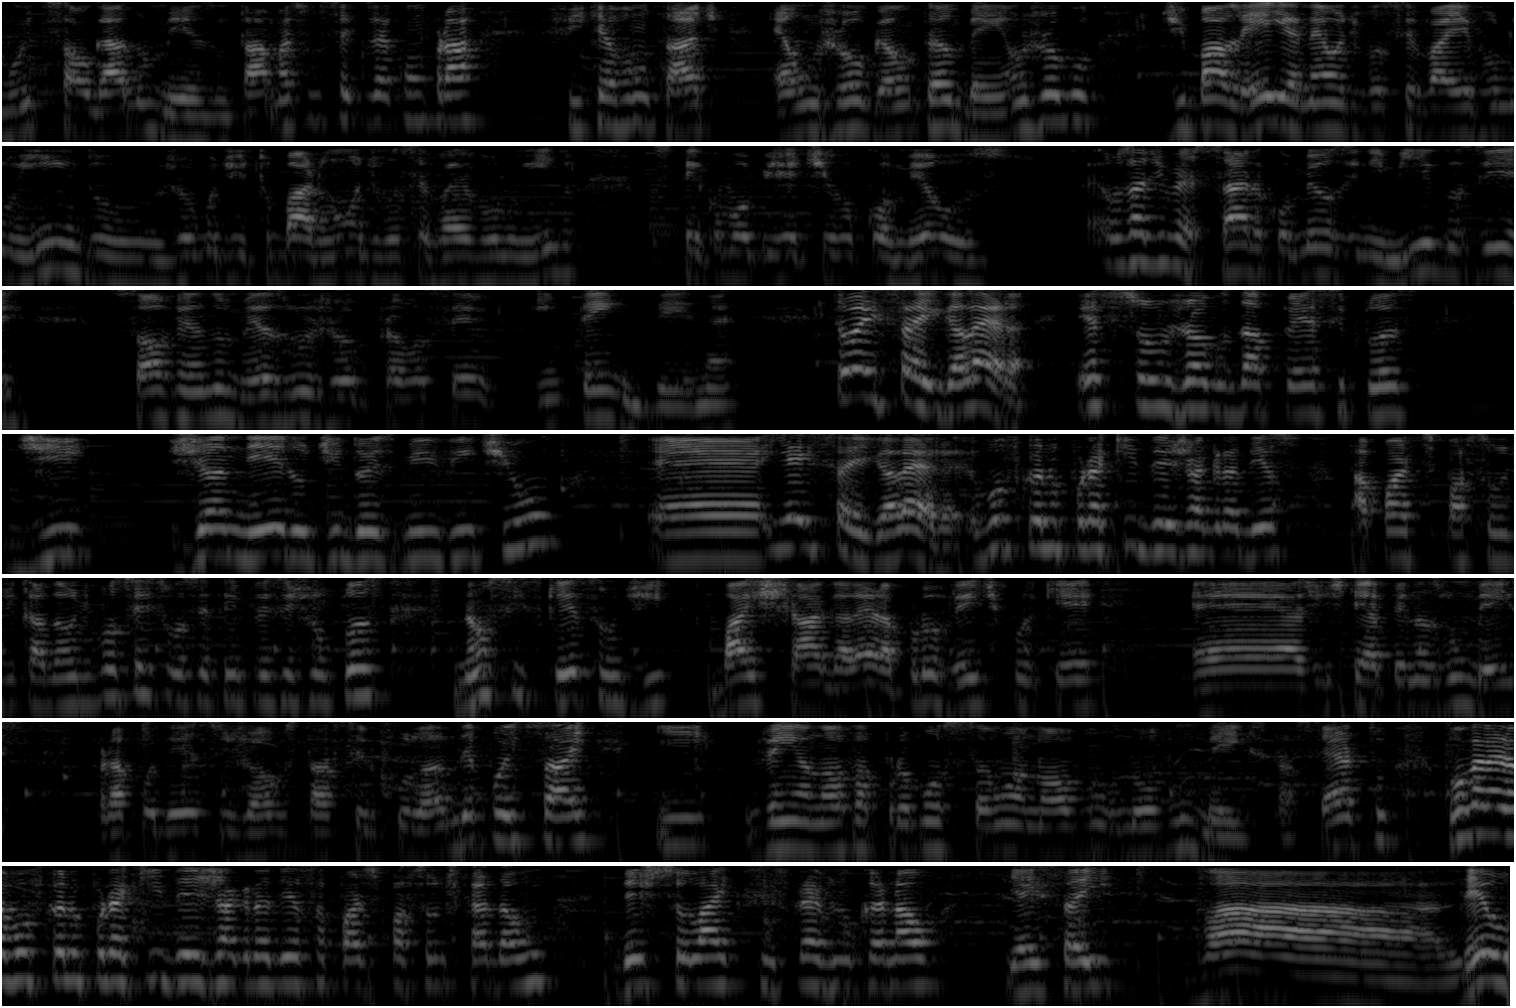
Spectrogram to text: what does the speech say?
muito salgado mesmo, tá? Mas se você quiser comprar, fique à vontade. É um jogão também. É um jogo de baleia, né? Onde você vai evoluindo. Jogo de tubarão, onde você vai evoluindo. Você tem como objetivo comer os, os adversários, comer os inimigos e só vendo mesmo o jogo para você entender, né? Então é isso aí, galera. Esses são os jogos da PS Plus de janeiro de 2021. É, e é isso aí, galera. Eu vou ficando por aqui. Desde agradeço a participação de cada um de vocês. Se você tem PlayStation Plus, não se esqueçam de baixar, galera. Aproveite porque é, a gente tem apenas um mês para poder esses jogos estar tá circulando. Depois sai e vem a nova promoção, a novo novo mês, tá certo? Bom, galera, eu vou ficando por aqui. Desde já agradeço a participação de cada um. Deixe seu like, se inscreve no canal. E é isso aí. Valeu!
